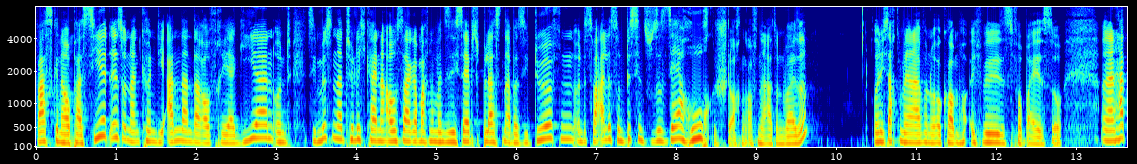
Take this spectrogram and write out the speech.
was genau mhm. passiert ist und dann können die anderen darauf reagieren und sie müssen natürlich keine Aussage machen, wenn sie sich selbst belasten, aber sie dürfen und es war alles so ein bisschen so sehr hochgestochen auf eine Art und Weise. Und ich dachte mir dann einfach nur, oh komm, ich will, dass es vorbei ist so. Und dann hat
